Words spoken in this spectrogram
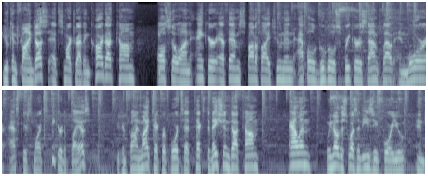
You can find us at smartdrivingcar.com, also on Anchor FM, Spotify, TuneIn, Apple, Google, Spreaker, SoundCloud, and more. Ask your smart speaker to play us. You can find my tech reports at techstination.com. Alan, we know this wasn't easy for you, and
